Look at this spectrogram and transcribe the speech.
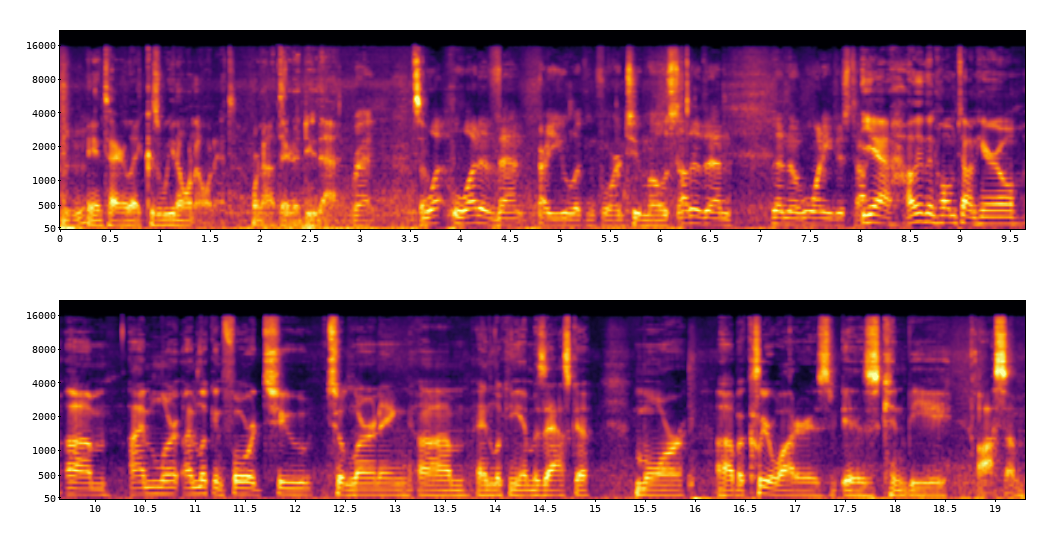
the entire lake because we don't own it. We're not there to do that. Right. So- what what event are you looking forward to most, other than than the one you just talked? Yeah, other than hometown hero, um, I'm lear- I'm looking forward to to learning um, and looking at Mazaska more. Uh, but Clearwater is is can be awesome.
